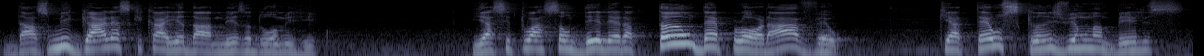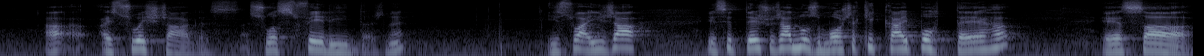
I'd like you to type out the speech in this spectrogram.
das migalhas que caía da mesa do homem rico. E a situação dele era tão deplorável que até os cães vinham lamber-lhes as suas chagas, as suas feridas, né? Isso aí já, esse texto já nos mostra que cai por terra essa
